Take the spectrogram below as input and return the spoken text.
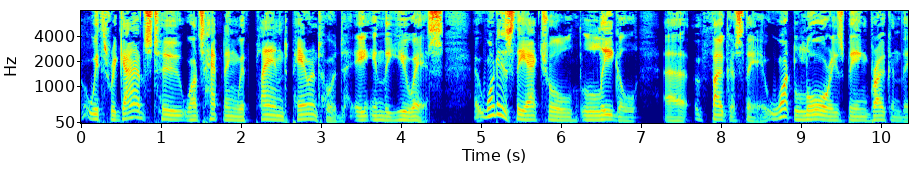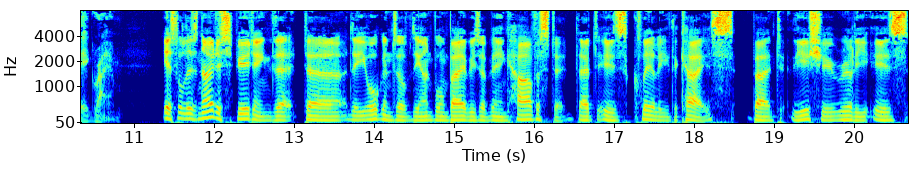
with regards to what's happening with Planned Parenthood in the US, what is the actual legal uh, focus there. What law is being broken there, Graham? Yes, well, there's no disputing that uh, the organs of the unborn babies are being harvested. That is clearly the case. But the issue really is,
